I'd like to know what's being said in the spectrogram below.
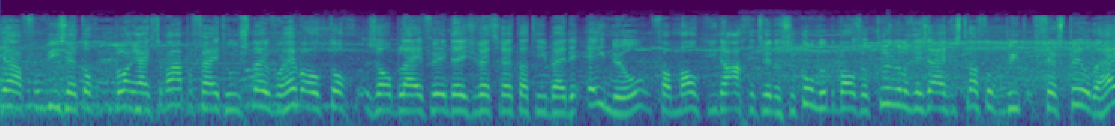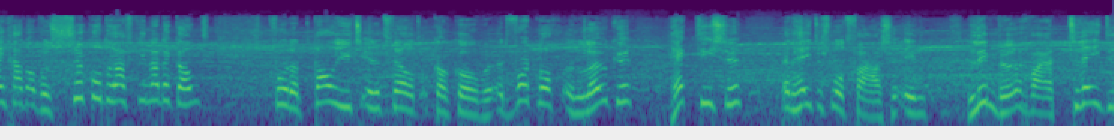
ja, voor wie het toch het belangrijkste wapenfeit. Hoe sneu voor hem ook toch zal blijven in deze wedstrijd. Dat hij bij de 1-0 van Malki na 28 seconden de bal zo klungelig in zijn eigen strafschopgebied verspeelde. Hij gaat op een sukkeldrafje naar de kant voordat Paljic in het veld kan komen. Het wordt nog een leuke, hectische en hete slotfase in Limburg. Waar het 2-3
